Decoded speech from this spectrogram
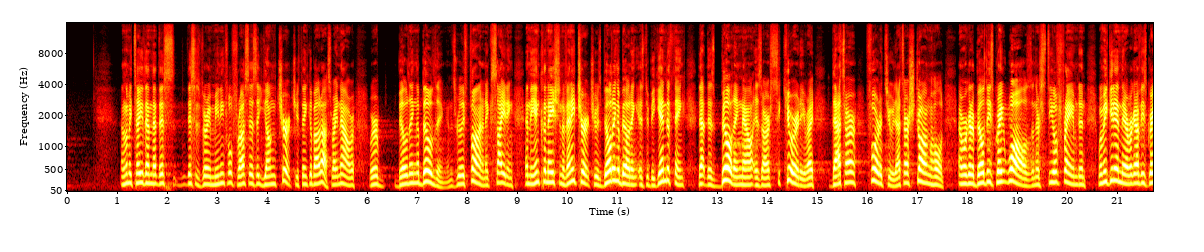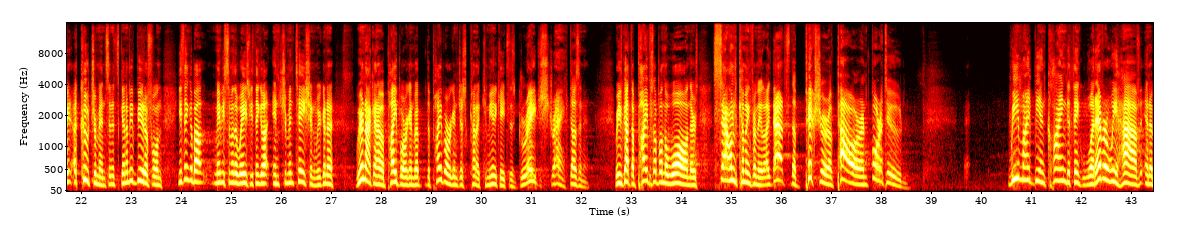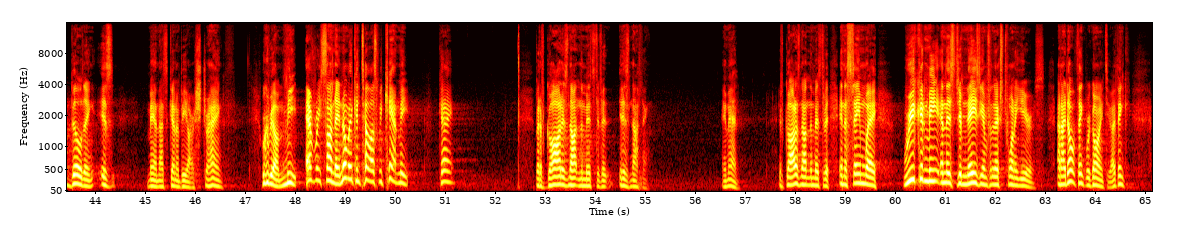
And let me tell you then that this, this is very meaningful for us as a young church. You think about us right now, we're, we're building a building, and it's really fun and exciting. And the inclination of any church who is building a building is to begin to think that this building now is our security, right? That's our fortitude. That's our stronghold. And we're going to build these great walls, and they're steel framed. And when we get in there, we're going to have these great accoutrements, and it's going to be beautiful. And you think about maybe some of the ways you think about instrumentation. We're going to we're not going to have a pipe organ, but the pipe organ just kind of communicates this great strength, doesn't it? where you've got the pipes up on the wall and there's sound coming from them. Like, that's the picture of power and fortitude. We might be inclined to think whatever we have in a building is, man, that's going to be our strength. We're going to be able to meet every Sunday. Nobody can tell us we can't meet, okay? But if God is not in the midst of it, it is nothing. Amen. If God is not in the midst of it, in the same way, we could meet in this gymnasium for the next 20 years. And I don't think we're going to. I think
